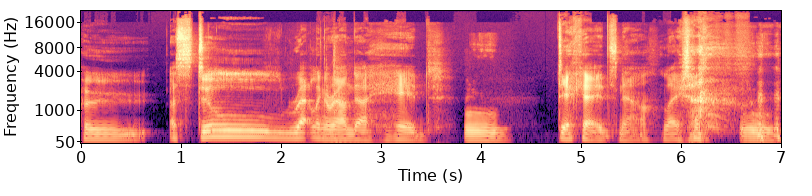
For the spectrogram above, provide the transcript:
who are still rattling around our head mm, decades now later. mm,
